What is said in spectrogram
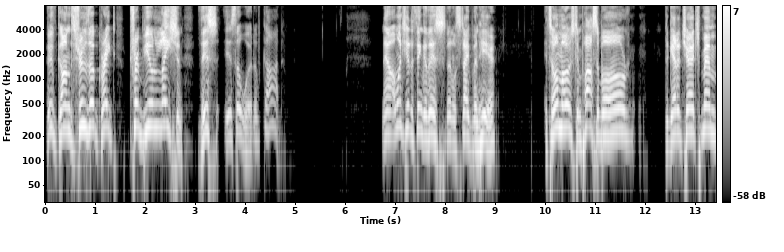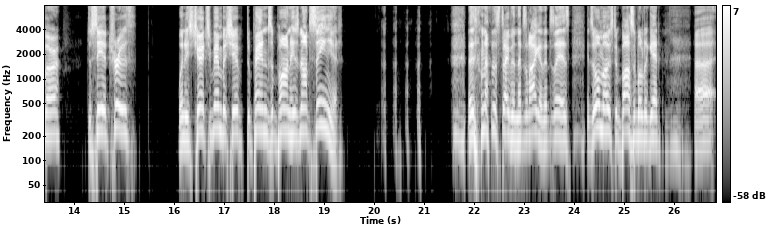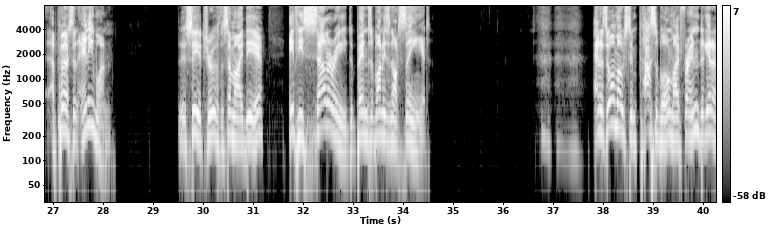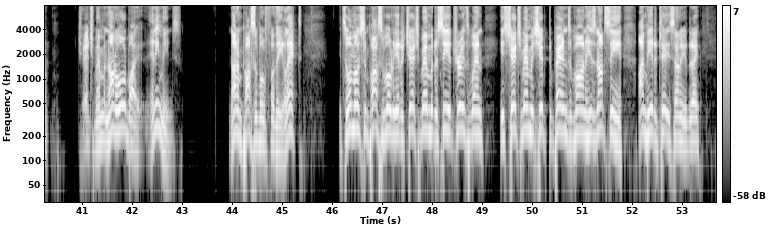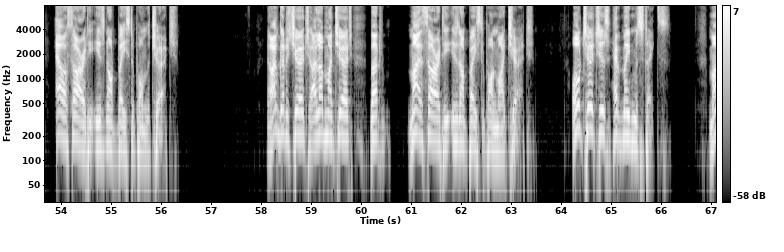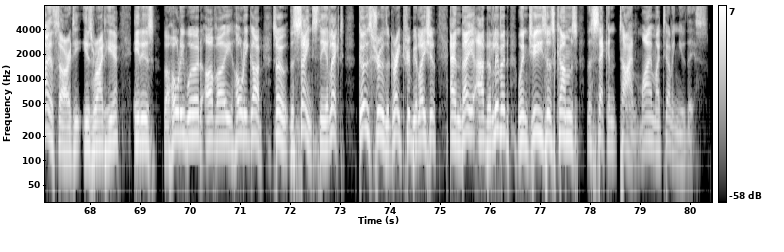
who've gone through the great tribulation. This is the word of God. Now, I want you to think of this little statement here. It's almost impossible to get a church member to see a truth when his church membership depends upon his not seeing it. There's another statement that's like it that says it's almost impossible to get uh, a person, anyone, to see a truth or some idea if his salary depends upon his not seeing it. And it's almost impossible, my friend, to get a church member, not all by any means, not impossible for the elect. It's almost impossible to get a church member to see a truth when his church membership depends upon his not seeing. I'm here to tell you something today. Our authority is not based upon the church. Now, I've got a church, I love my church, but my authority is not based upon my church. All churches have made mistakes. My authority is right here. It is the holy word of a holy God. So the saints, the elect, go through the great tribulation and they are delivered when Jesus comes the second time. Why am I telling you this?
